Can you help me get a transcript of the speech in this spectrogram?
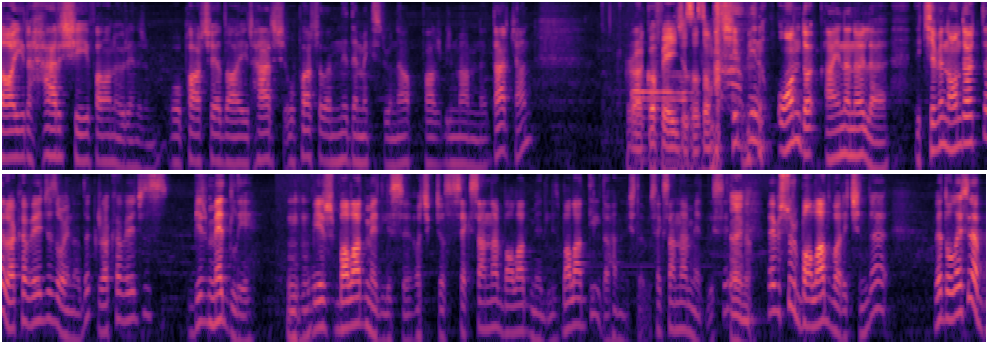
dair her şeyi falan öğrenirim. O parçaya dair her şey, o parçalar ne demek istiyor, ne yapar bilmem ne derken Rock of Ages o zaman. 2014 aynen öyle. 2014'te Rock of Ages oynadık. Rock of Ages bir medley. Hı hı. Bir balad medlisi açıkçası. 80'ler balad medlisi. Balad değil de hani işte 80'ler medlisi. Aynen. Ve bir sürü balad var içinde. Ve dolayısıyla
